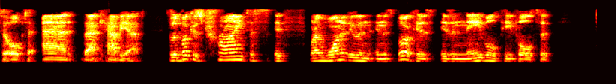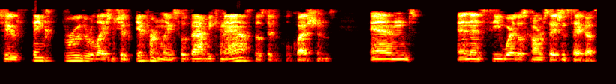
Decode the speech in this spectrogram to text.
to to add that caveat. So the book is trying to it, what I want to do in, in this book is is enable people to to think through the relationship differently so that we can ask those difficult questions and and then see where those conversations take us.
